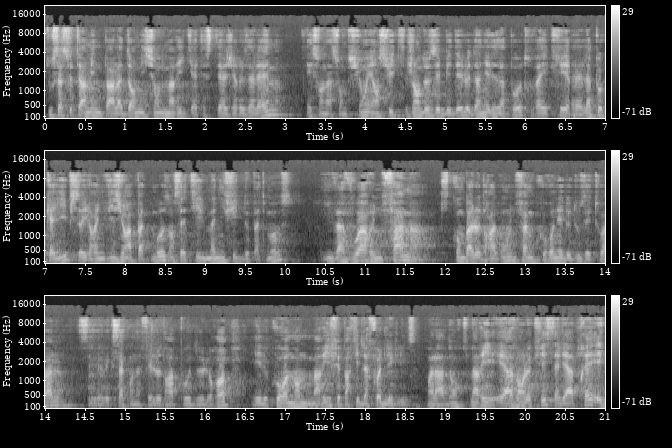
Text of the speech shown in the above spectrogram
Tout ça se termine par la dormition de Marie qui est attestée à Jérusalem et son assomption. Et ensuite, Jean de Zébédée, le dernier des apôtres, va écrire l'Apocalypse. Il y aura une vision à Patmos, dans cette île magnifique de Patmos il va voir une femme qui combat le dragon, une femme couronnée de douze étoiles. C'est avec ça qu'on a fait le drapeau de l'Europe. Et le couronnement de Marie fait partie de la foi de l'Église. Voilà, donc Marie est avant le Christ, elle est après. Et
